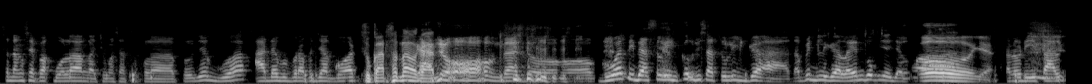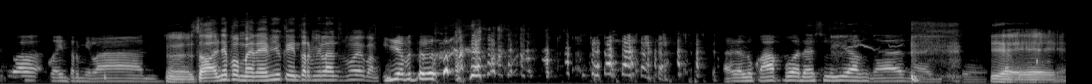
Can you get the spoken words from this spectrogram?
senang sepak bola nggak cuma satu klub. Tentunya gue ada beberapa jagoan. Suka Arsenal kan? dong, nggak dong. dong. Gua tidak selingkuh di satu liga, tapi di liga lain gue punya jagoan. Oh iya. Kalau di Italia gua ke Inter Milan. Eh, Soalnya pemain MU ke Inter Milan semua ya bang. Iya betul. ada Lukaku, ada Sliang kan. Nah, gitu. Iya iya. iya.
